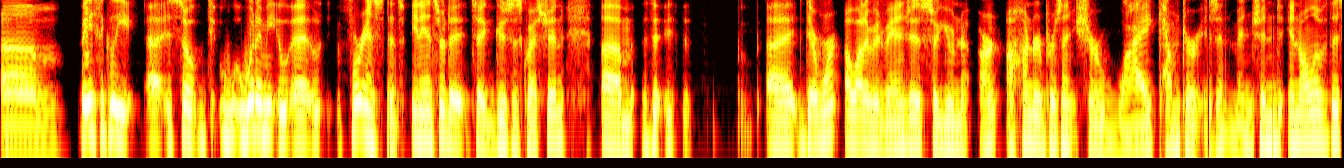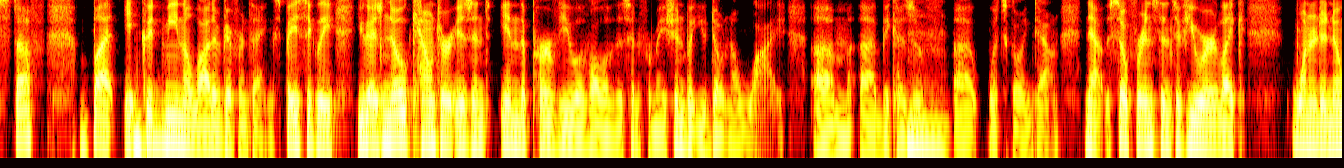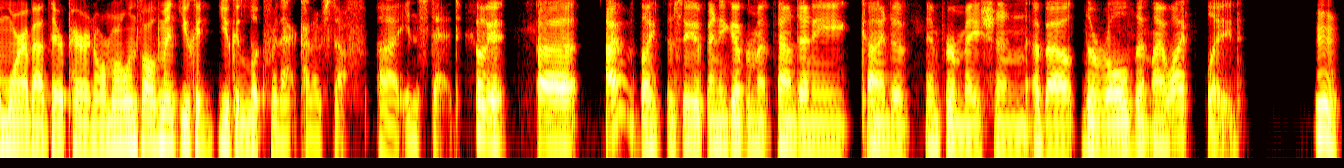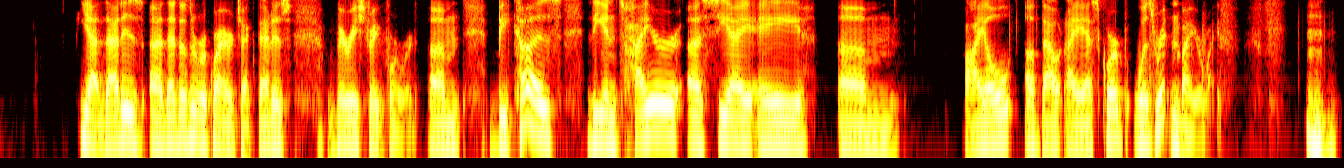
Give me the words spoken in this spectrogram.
know. Um, basically uh, so t- w- what i mean uh, for instance in answer to, to goose's question um the uh, there weren't a lot of advantages, so you aren't 100% sure why counter isn't mentioned in all of this stuff, but it could mean a lot of different things. Basically, you guys know counter isn't in the purview of all of this information, but you don't know why um, uh, because of uh, what's going down. Now, so for instance, if you were like wanted to know more about their paranormal involvement, you could you could look for that kind of stuff uh, instead. Okay. Uh, I would like to see if any government found any kind of information about the role that my wife played. Yeah, that is uh, that doesn't require a check. That is very straightforward. Um, because the entire uh, CIA um, file about IS Corp was written by your wife. Mhm.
